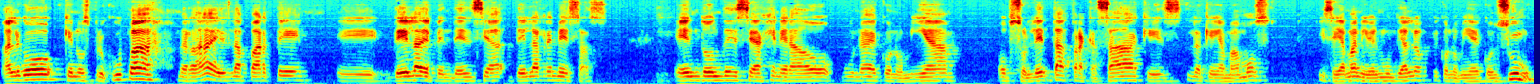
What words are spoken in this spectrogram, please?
Algo que nos preocupa, ¿verdad? Es la parte eh, de la dependencia de las remesas, en donde se ha generado una economía obsoleta, fracasada, que es lo que llamamos y se llama a nivel mundial la economía de consumo.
